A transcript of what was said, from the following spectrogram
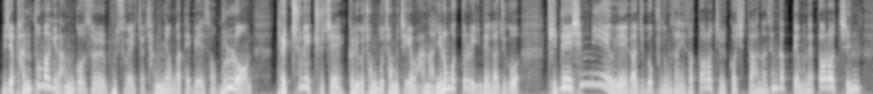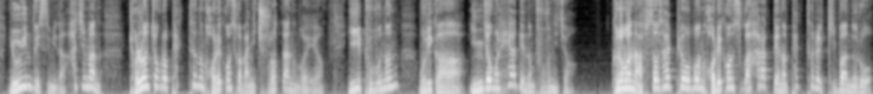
이제 반토막이 난 것을 볼 수가 있죠. 작년과 대비해서. 물론 대출의 규제 그리고 정부 정책의 완화 이런 것들로 인해 가지고 기대 심리에 의해 가지고 부동산이 더 떨어질 것이다 하는 생각 때문에 떨어진 요인도 있습니다. 하지만 결론적으로 팩트는 거래 건수가 많이 줄었다는 거예요. 이 부분은 우리가 인정을 해야 되는 부분이죠. 그러면 앞서 살펴본 거래 건수가 하락되는 팩트를 기반으로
